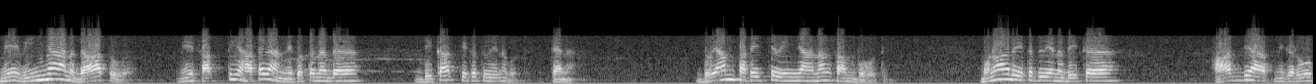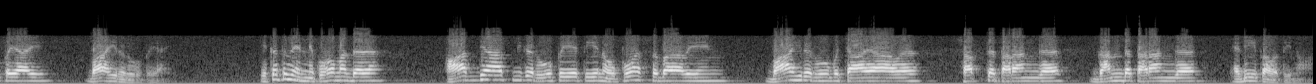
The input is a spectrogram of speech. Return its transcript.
මේ විඥාන ධාතුව මේ ශක්තිය හටගන්නේ කොතනද? දෙකක් එකතු වෙනකොට. තැන. දොයම් පටිච්ච විඥානං සම්භෝති. මොනවාද එකතු වෙන දෙක? ආධ්‍යාත්මික රූපයයි බාහිර රූපයයි. එකතු වෙන්නේ කොහොමද? ආධ්‍යාත්මික රූපයේ තියෙන උපවස් ස්වභාවයෙන් බාහිර රූප ඡායාව, ශබ්ද තරංග, ගන්ධ තරංග ඇදී පවතිනවා.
